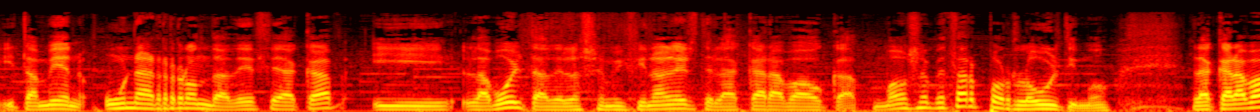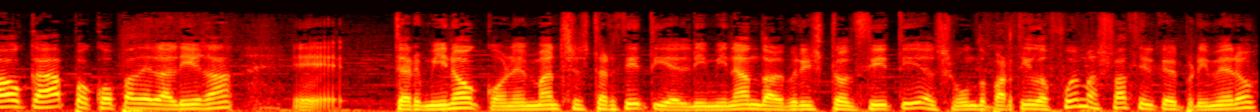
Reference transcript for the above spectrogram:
y también una ronda de FA Cup y la vuelta de las semifinales de la Carabao Cup. Vamos a empezar por lo último. La Carabao Cup o Copa de la Liga eh, terminó con el Manchester City eliminando al Bristol City. El segundo partido fue más fácil que el primero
